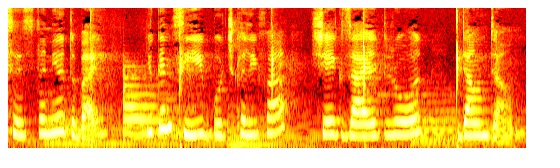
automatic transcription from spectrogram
This is the new Dubai. You can see Burj Khalifa, Sheikh Zayed Road, downtown.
